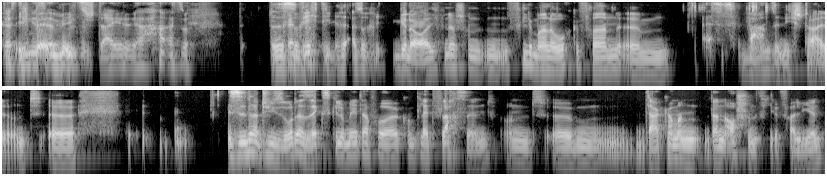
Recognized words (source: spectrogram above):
das Ding ist ja übelst steil, ja. Also, das ist richtig, also genau, ich bin da schon viele Male hochgefahren. Ähm, es ist wahnsinnig steil und äh, es ist natürlich so, dass sechs Kilometer vorher komplett flach sind und ähm, da kann man dann auch schon viel verlieren.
